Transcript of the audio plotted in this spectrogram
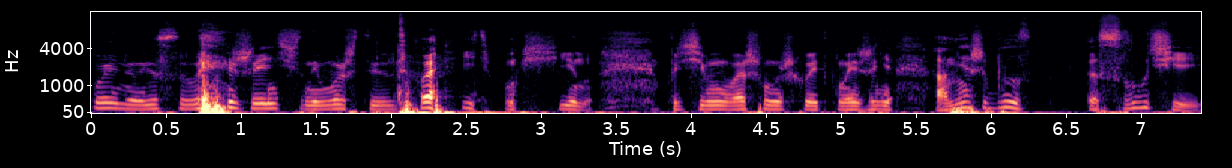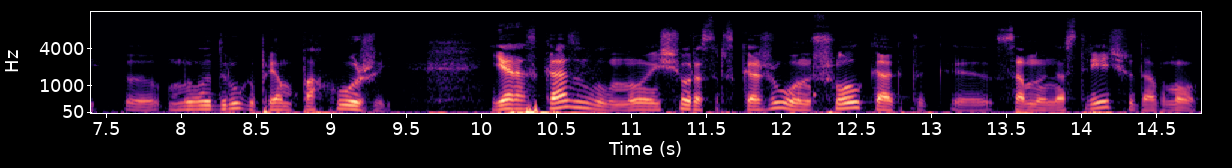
понял, если вы женщина и можете удовлетворить мужчину, почему ваш муж ходит к моей жене? А у меня же был э, случай э, моего друга прям похожий. Я рассказывал, но еще раз расскажу. Он шел как-то э, со мной навстречу давно.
